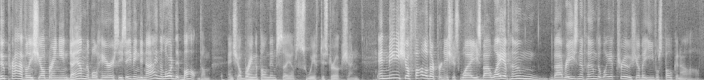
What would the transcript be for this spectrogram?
who privately shall bring in damnable heresies, even denying the Lord that bought them, and shall bring upon themselves swift destruction. And many shall follow their pernicious ways, by way of whom, by reason of whom the way of truth shall be evil spoken of.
